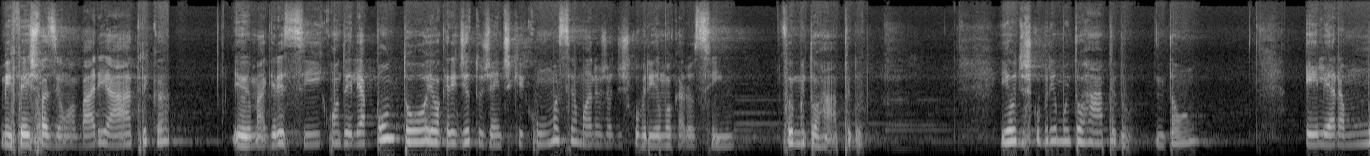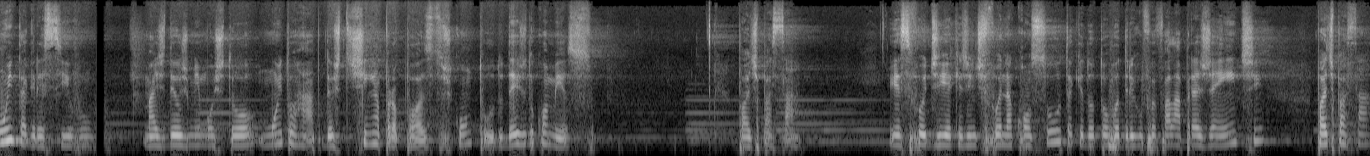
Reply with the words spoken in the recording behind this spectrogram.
me fez fazer uma bariátrica. Eu emagreci. Quando ele apontou, eu acredito, gente, que com uma semana eu já descobri o meu carocinho. Foi muito rápido. E eu descobri muito rápido. Então, ele era muito agressivo, mas Deus me mostrou muito rápido. Deus tinha propósitos com tudo, desde o começo. Pode passar. Esse foi o dia que a gente foi na consulta, que o doutor Rodrigo foi falar para a gente. Pode passar.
